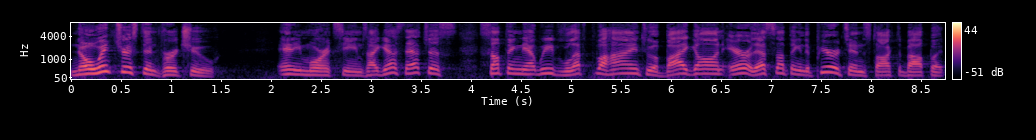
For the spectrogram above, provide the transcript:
no interest in virtue anymore, it seems. I guess that's just something that we've left behind to a bygone era. That's something the Puritans talked about, but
